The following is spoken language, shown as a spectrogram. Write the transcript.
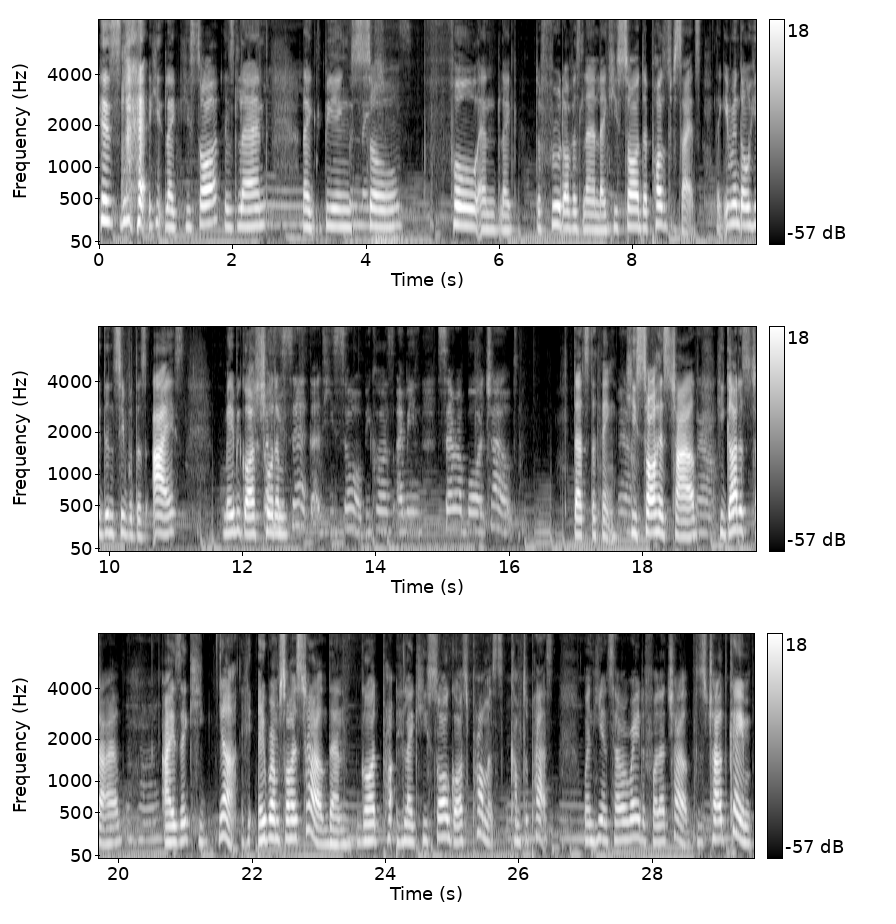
his land. He like he saw his land like being so. Full and like the fruit of his land. Like he saw the positive sides. Like even though he didn't see with his eyes, maybe God showed him. he said that he saw because I mean Sarah bore a child. That's the thing. Yeah. He saw his child. Yeah. He got his child. Mhm. Isaac. He yeah. He, Abraham saw his child. Then mm-hmm. God pro- he, like he saw God's promise come to mm-hmm. pass mm-hmm. when he and Sarah waited for that child. This child came.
